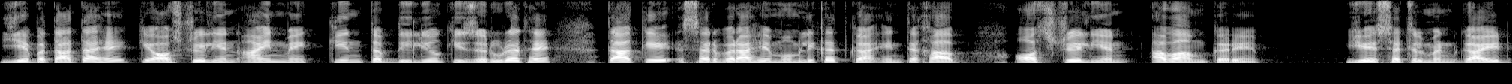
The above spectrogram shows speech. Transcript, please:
یہ بتاتا ہے کہ آسٹریلین آئین میں کن تبدیلیوں کی ضرورت ہے تاکہ سربراہ مملکت کا انتخاب آسٹریلین عوام کریں۔ یہ سیٹلمنٹ گائیڈ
